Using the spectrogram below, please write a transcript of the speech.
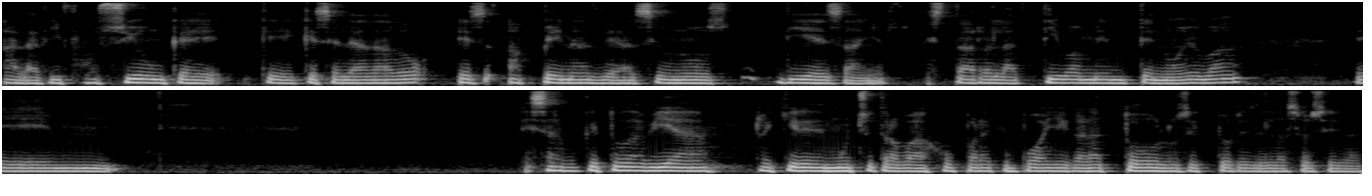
a la difusión que, se le ha dado es apenas de hace unos 10 años. Está relativamente nueva. Em, es algo que todavía requiere de mucho trabajo para que pueda llegar a todos los sectores de la sociedad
